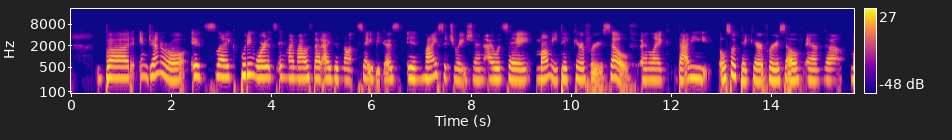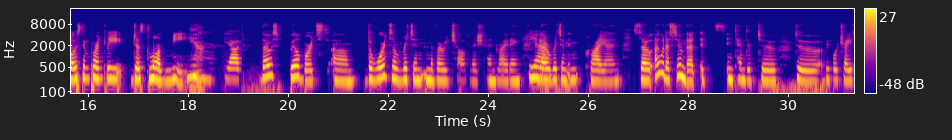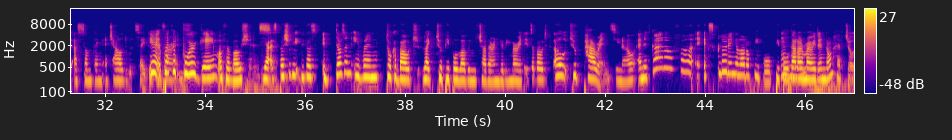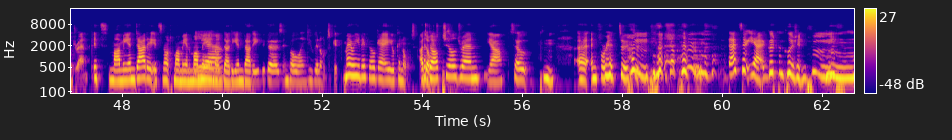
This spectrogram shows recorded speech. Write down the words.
But in general it's like putting words in my mouth that i did not say because in my situation i would say mommy take care for yourself. And like daddy also take care for yourself and uh, most importantly just love me. Yeah, those billboards. Um, the words are written in a very childish handwriting. yeah they're written in crayon so i would assume that it's intended to to be portrayed as something a child would say to yeah it's like a poor game of emotions. Yeah especially because it doesn't even talk about like two people loving each other and getting married. It's about oh two parents you know? And it's kind of uh, excluding a lot of people people that Mhm. are married and don't have children. It's mommy and daddy. It's not mommy and mommy and not daddy and daddy because in poland you cannot get married if you're gay. You cannot adopt, Adopt. children. Yeah. So hmm. uh, and for it to, to Hmm. that's a yeah a good conclusion hmm. Hmm.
